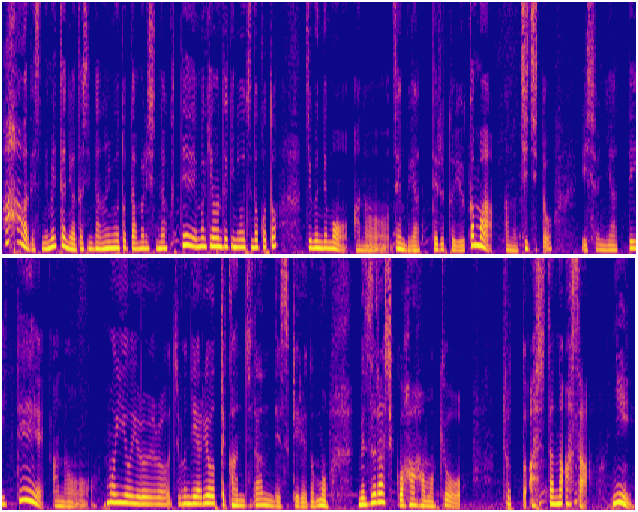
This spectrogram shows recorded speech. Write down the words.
母はですね、めったに私に頼み事ってあまりしなくて、まあ、基本的にお家のこと、自分でもう、あの、全部やってるというか、まあ、あの、父と一緒にやっていて、あの、もういいよ、いろいろ自分でやるよって感じなんですけれども、珍しく母も今日、ちょっと明日の朝に、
